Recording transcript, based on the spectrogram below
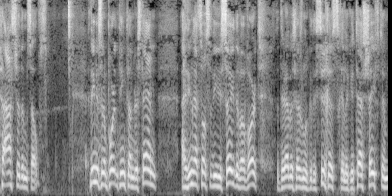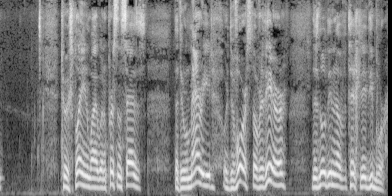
to answer themselves. I think it's an important thing to understand. I think that's also the Yisoid of Avart that the Rebbe says, look at the Sichas, Chilikutes, Shaftim, to explain why when a person says that they were married or divorced over there, there's no din of Techre Dibur.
